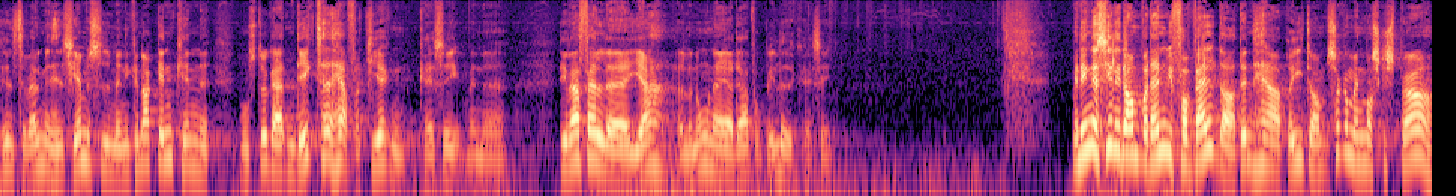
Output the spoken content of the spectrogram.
Hedens til Valgmenigheds hjemmeside, men I kan nok genkende nogle stykker af den. Det er ikke taget her fra kirken, kan jeg se, men øh, det er i hvert fald øh, jer, eller nogen af jer, der er på billedet, kan jeg se. Men inden jeg siger lidt om, hvordan vi forvalter den her rigdom, så kan man måske spørge,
